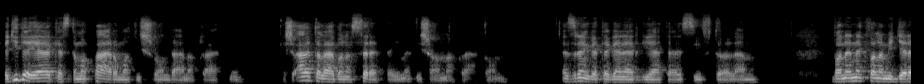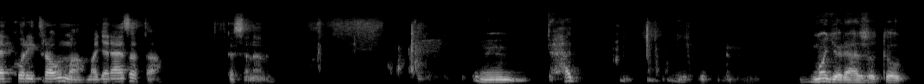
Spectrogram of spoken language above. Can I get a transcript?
Egy ideje elkezdtem a páromat is rondának látni, és általában a szeretteimet is annak látom. Ez rengeteg energiát elszív tőlem. Van ennek valami gyerekkori trauma, magyarázata? Köszönöm. Hát magyarázatok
